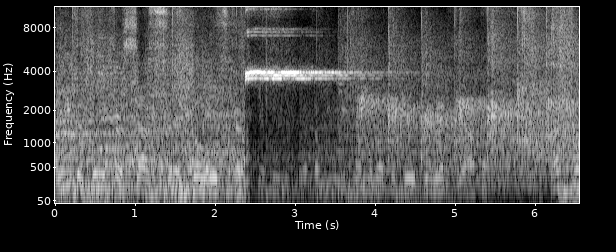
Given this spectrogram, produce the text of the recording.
Они готовятся сейчас э, до Луцка, где будет в этом, в этом роке будет универсиада. Так что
